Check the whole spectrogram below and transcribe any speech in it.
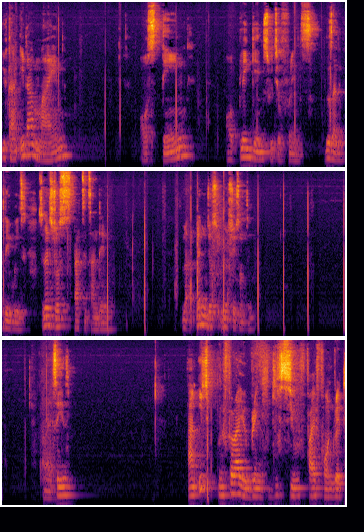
you can either mine or stain or play games with your friends. Those are the three ways. So let's just start it and then let me just let me show you something. Alright, says and each referral you bring gives you 500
